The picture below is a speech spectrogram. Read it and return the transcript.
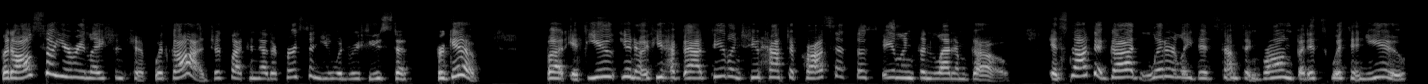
but also your relationship with God. Just like another person, you would refuse to forgive. But if you, you know, if you have bad feelings, you have to process those feelings and let them go. It's not that God literally did something wrong, but it's within you.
